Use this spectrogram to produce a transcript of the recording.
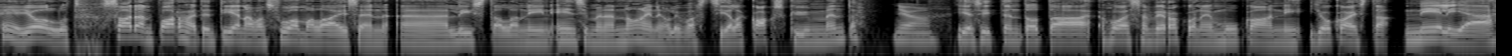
Ei ollut. Sadan parhaiten tienaavan suomalaisen ää, listalla, niin ensimmäinen nainen oli vasta siellä 20. Joo. Ja sitten tota, HSN verokoneen mukaan niin jokaista neljää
